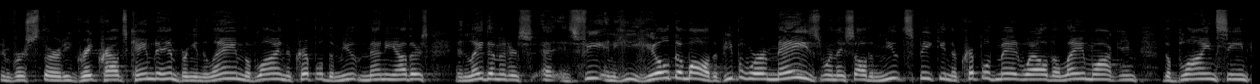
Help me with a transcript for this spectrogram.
in verse 30 great crowds came to him, bringing the lame, the blind, the crippled, the mute, and many others, and laid them at his, feet, and he healed them all. The people were amazed when they saw the mute speaking, the crippled made well, the lame walking, the blind seeing,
